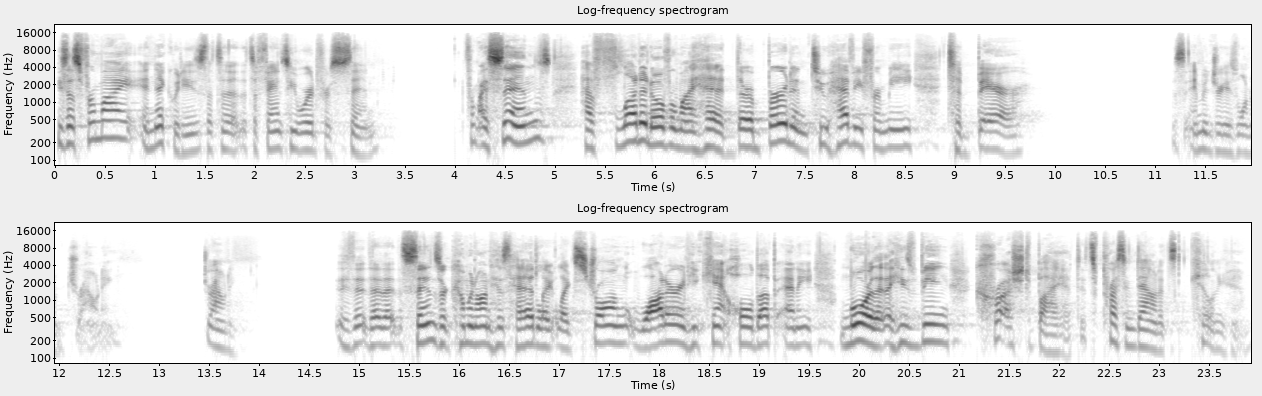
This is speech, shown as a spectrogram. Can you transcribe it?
He says, For my iniquities, that's a, that's a fancy word for sin, for my sins have flooded over my head. They're a burden too heavy for me to bear. This imagery is one of drowning. Drowning. The, the, the, sins are coming on his head like, like strong water, and he can't hold up any more. That he's being crushed by it. It's pressing down, it's killing him.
